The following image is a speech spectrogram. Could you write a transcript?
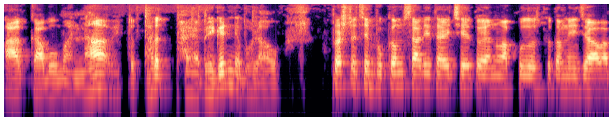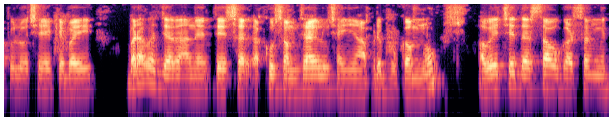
આગ કાબૂમાં ના આવે તો તરત ફાયર બ્રિગેડને બોલાવો. પ્રશ્ન છે, ભૂકંપ સાથે થાય છે તો એનો આખું દોસ્તો તમને જવાબ આપેલો છે કે ભાઈ બરાબર જરા અને તે આખું સમજાયેલું છે અહીંયા આપણે ભૂકંપનું. હવે છે દર્શાવો, ઘર્ષણ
